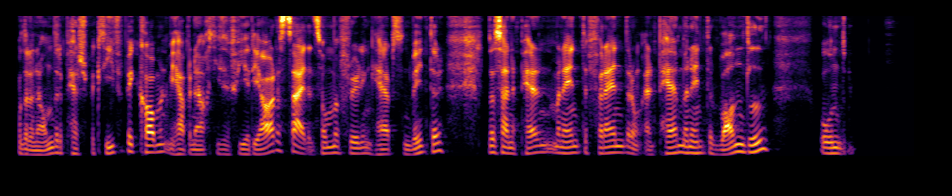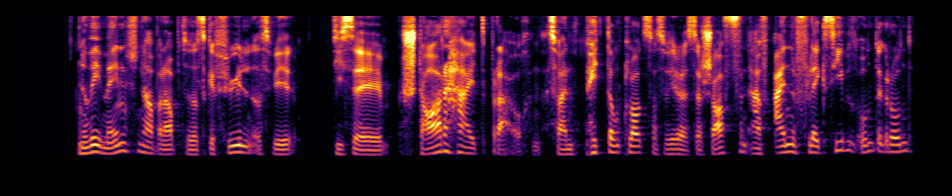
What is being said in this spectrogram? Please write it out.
oder eine andere Perspektive bekommen. Wir haben auch diese vier Jahreszeiten, Sommer, Frühling, Herbst und Winter. Das ist eine permanente Veränderung, ein permanenter Wandel. Und nur wir Menschen haben ab das Gefühl, dass wir diese Starrheit brauchen, also ein Betonklotz, das wir es erschaffen, auf einem flexiblen Untergrund.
